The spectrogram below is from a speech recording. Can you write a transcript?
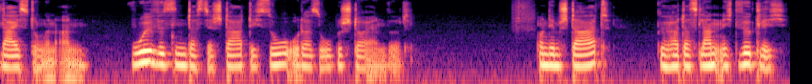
Leistungen an, wohlwissend, dass der Staat dich so oder so besteuern wird. Und dem Staat gehört das Land nicht wirklich,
